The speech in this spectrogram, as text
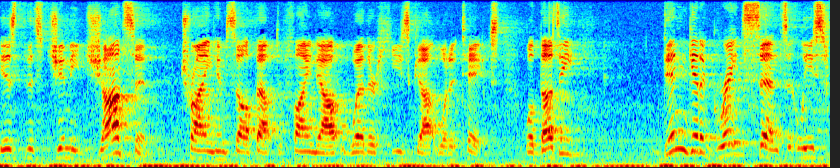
is this Jimmie Johnson trying himself out to find out whether he's got what it takes? Well, does he? Didn't get a great sense, at least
